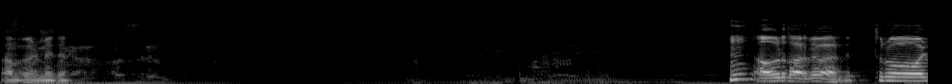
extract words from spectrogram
Tamam ölmedi. Hı, ağır darbe verdi. Troll.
